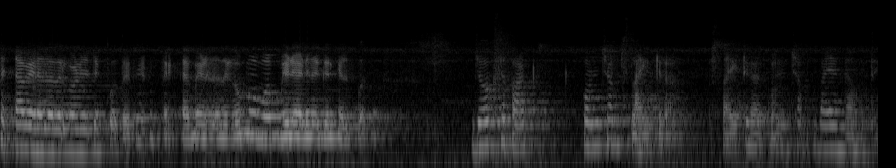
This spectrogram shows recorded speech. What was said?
పెట్ట వేడ దగ్గర కూడా వెళ్ళిపోతాను నేను. పెట్ట వేడ దగ్గర మా మమ్మీ డాడీ దగ్గరికి వెళ్ళిపోతాను. జోక్స్ పార్ట్ కొంచెం స్లైట్గా స్లైట్గా కొంచెం భయంగా ఉంది.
